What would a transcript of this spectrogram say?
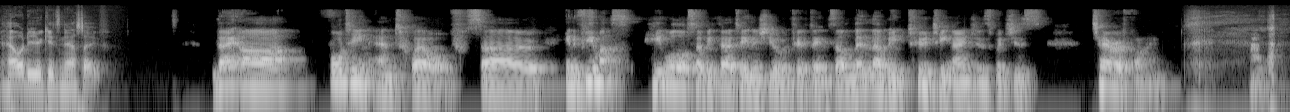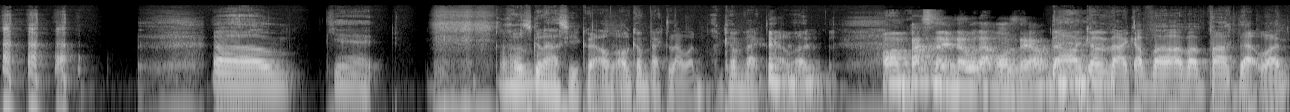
How old are your kids now, Steve? They are 14 and 12. So in a few months, he will also be 13 and she will be 15. So then there'll be two teenagers, which is terrifying. um, yeah, I was going to ask you. I'll, I'll come back to that one. I'll come back to that one. oh, I'm fascinated to know what that was now. no, I'm coming back. I've, uh, I've, I've parked that one.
